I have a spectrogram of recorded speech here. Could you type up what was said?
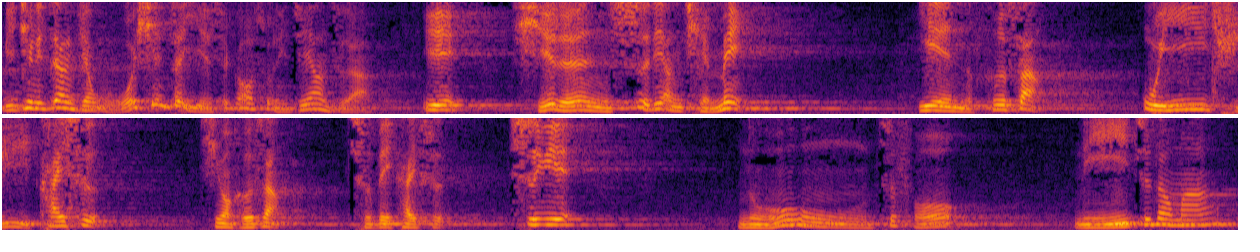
比丘尼这样讲，我现在也是告诉你这样子啊。曰：邪人适量浅昧，愿和尚委曲开示，希望和尚慈悲开示。是曰：奴之佛，你知道吗？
